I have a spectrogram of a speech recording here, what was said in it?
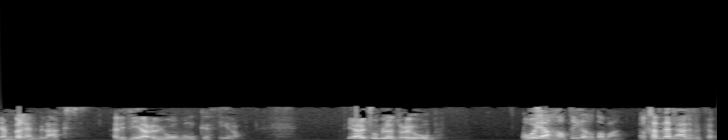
ينبغي بالعكس هذه فيها عيوب كثيرة. فيها جملة عيوب وهي خطيرة طبعا. الخذافي على فكرة.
